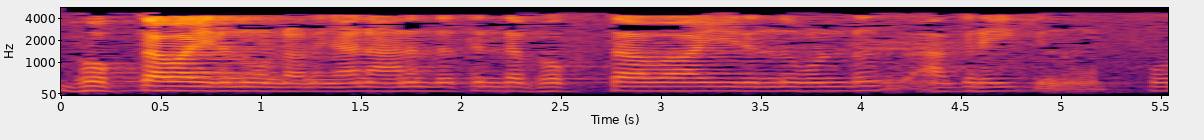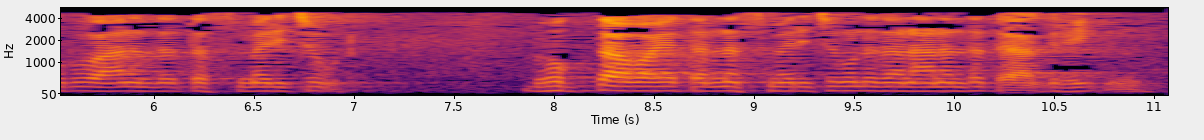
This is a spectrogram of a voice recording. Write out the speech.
ഭോക്താവായിരുന്നുകൊണ്ടാണ്. ഞാൻ ആനന്ദത്തിന്റെ ഭോക്താവായിരുന്നു കൊണ്ട് ആഗ്രഹിക്കുന്നു. പൂർവ ആനന്ദത്തെ സ്മരിച്ചുകൊണ്ട്. ഭോക്താവായ തന്നെ സ്മരിച്ചുകൊണ്ട് താൻ ആനന്ദത്തെ ആഗ്രഹിക്കുന്നു.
